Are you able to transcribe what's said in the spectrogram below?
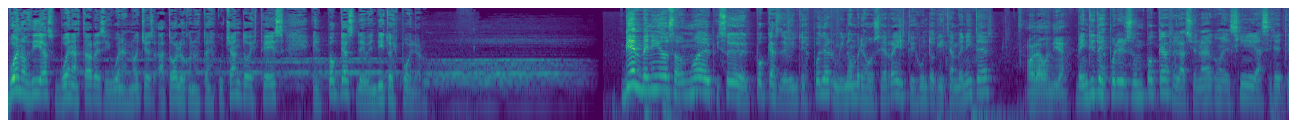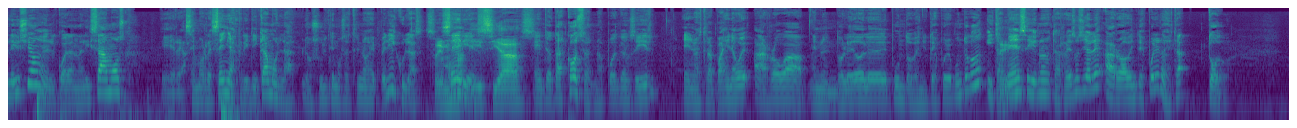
Buenos días, buenas tardes y buenas noches a todos los que nos están escuchando. Este es el podcast de Bendito Spoiler. Bienvenidos a un nuevo episodio del podcast de Bendito Spoiler. Mi nombre es José Rey, estoy junto a Cristian Benítez. Hola, buen día. Bendito Spoiler es un podcast relacionado con el cine y la serie de televisión, en el cual analizamos, eh, hacemos reseñas, criticamos la- los últimos estrenos de películas, Subimos series, noticias. entre otras cosas. Nos pueden conseguir en nuestra página web arroba en www.benditospoiler.com y también seguirnos en nuestras redes sociales arroba benditospoiler donde está todo.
